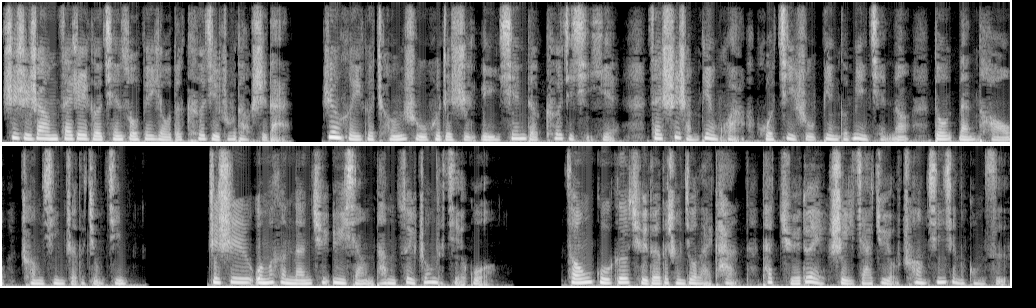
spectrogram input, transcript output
事实上，在这个前所未有的科技主导时代。任何一个成熟或者是领先的科技企业，在市场变化或技术变革面前呢，都难逃创新者的窘境。只是我们很难去预想他们最终的结果。从谷歌取得的成就来看，它绝对是一家具有创新性的公司，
